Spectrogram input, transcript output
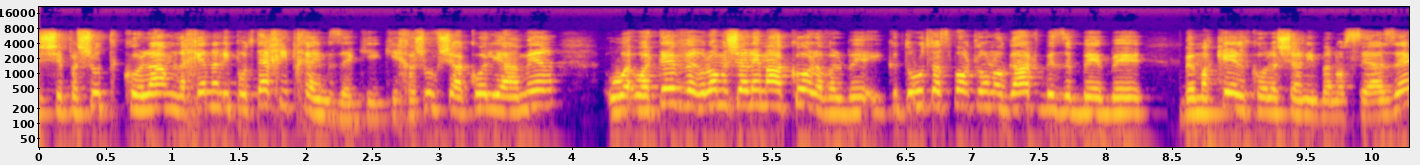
שפשוט קולם, לכן אני פותח איתך עם זה, כי, כי חשוב שהכל ייאמר, whatever, לא משנה מה הכל, אבל עיתונות הספורט לא נוגעת בזה ב, ב, במקל כל השנים בנושא הזה.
